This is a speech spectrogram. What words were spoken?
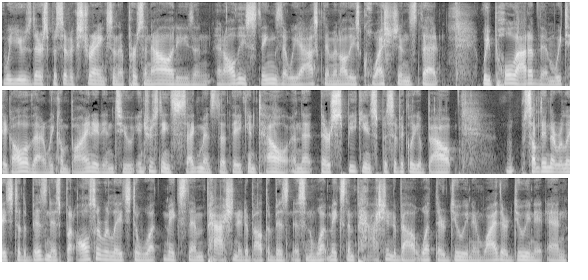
we use their specific strengths and their personalities and, and all these things that we ask them and all these questions that we pull out of them we take all of that and we combine it into interesting segments that they can tell and that they're speaking specifically about something that relates to the business, but also relates to what makes them passionate about the business and what makes them passionate about what they're doing and why they're doing it. And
